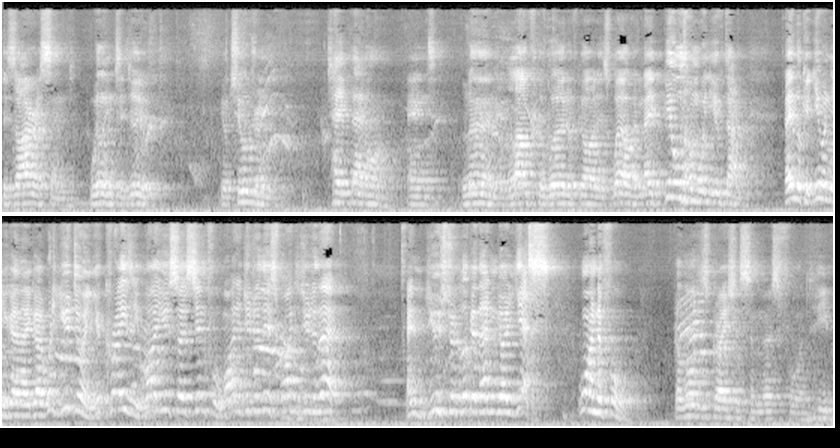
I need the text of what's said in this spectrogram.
desirous and willing to do, your children take that on and learn and love the Word of God as well, and they build on what you've done. They look at you and you go, they go, What are you doing? You're crazy. Why are you so sinful? Why did you do this? Why did you do that? And you should look at that and go, Yes, wonderful. The Lord is gracious and merciful, and He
